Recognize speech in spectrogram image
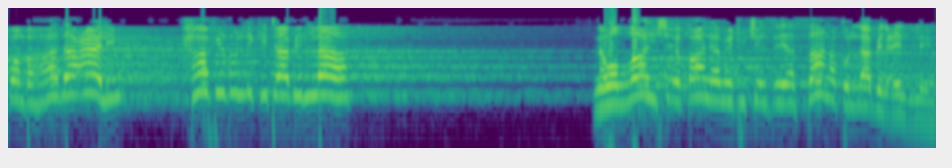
kwamba hadha alim hafidhun likitabillah na wallahi sheitani ametuchezea sana tulabi ilm leo.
